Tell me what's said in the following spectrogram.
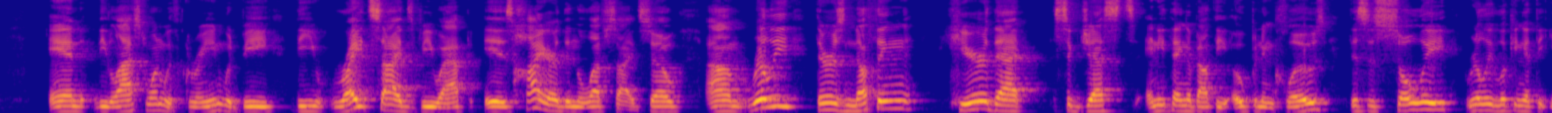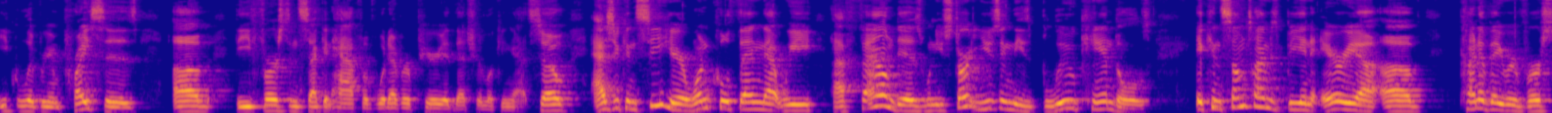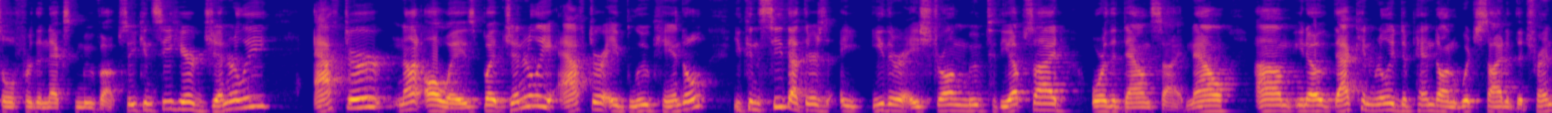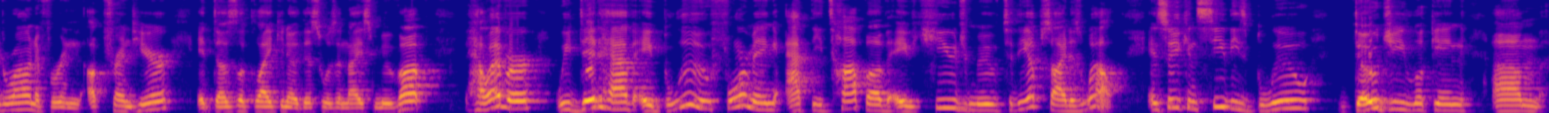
And the last one with green would be the right side's VWAP is higher than the left side. So um, really, there is nothing here that suggests anything about the open and close. This is solely really looking at the equilibrium prices of the first and second half of whatever period that you're looking at. So as you can see here, one cool thing that we have found is when you start using these blue candles, it can sometimes be an area of kind of a reversal for the next move up. So you can see here generally after, not always, but generally after a blue candle, you can see that there's a, either a strong move to the upside or the downside. Now, um, you know, that can really depend on which side of the trend we're on. If we're in an uptrend here, it does look like, you know, this was a nice move up. However, we did have a blue forming at the top of a huge move to the upside as well. And so you can see these blue doji looking um,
